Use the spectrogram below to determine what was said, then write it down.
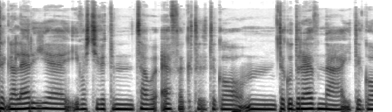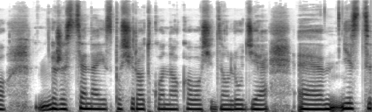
te galerie i właściwie ten cały efekt tego, mm, tego drewna i tego, że scena jest po środku, a naokoło siedzą ludzie, jest,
